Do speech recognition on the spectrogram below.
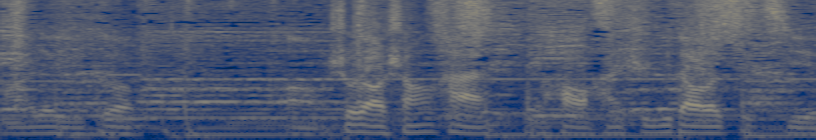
孩的一个，呃，受到伤害也好，还是遇到了自己。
